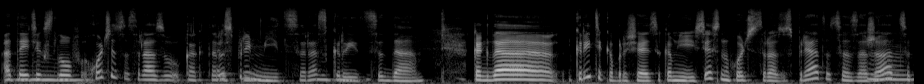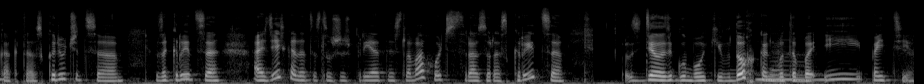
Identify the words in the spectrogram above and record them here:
от этих mm-hmm. слов. Хочется сразу как-то распрямиться, раскрыться, mm-hmm. да. Когда критик обращается ко мне, естественно, хочется сразу спрятаться, зажаться, mm-hmm. как-то скрючиться, закрыться. А здесь, когда ты слушаешь приятные слова, хочется сразу раскрыться сделать глубокий вдох, как да. будто бы, и пойти.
